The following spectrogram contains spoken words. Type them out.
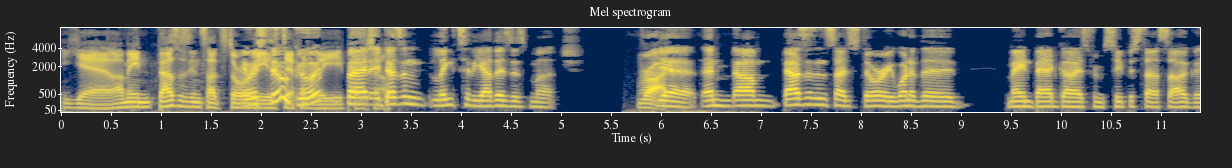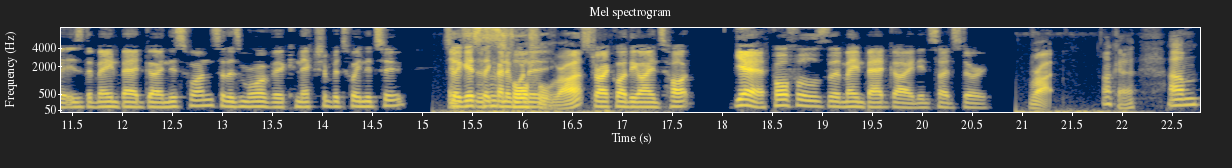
Yeah, I mean Bowser's Inside Story it was still is definitely good, but better. it doesn't link to the others as much. Right. Yeah, and um, Bowser's Inside Story, one of the main bad guys from Superstar Saga is the main bad guy in this one, so there's more of a connection between the two. So I guess they kind of want Fawful, to right? strike while the iron's hot. Yeah, Fawful's the main bad guy in Inside Story. Right. Okay. Um,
